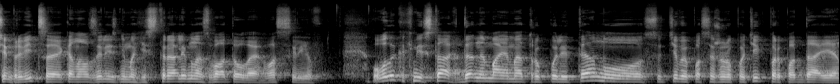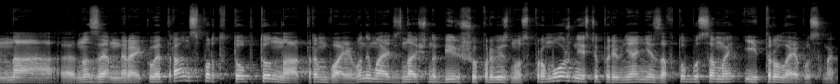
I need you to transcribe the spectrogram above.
Всім привіт! Це канал Залізні магістралі. Мене звати Олег Васильєв. У великих містах, де немає метрополітену, суттєвий пасажиропотік припадає на е, наземний рейковий транспорт, тобто на трамваї. Вони мають значно більшу провізну спроможність у порівнянні з автобусами і тролейбусами.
